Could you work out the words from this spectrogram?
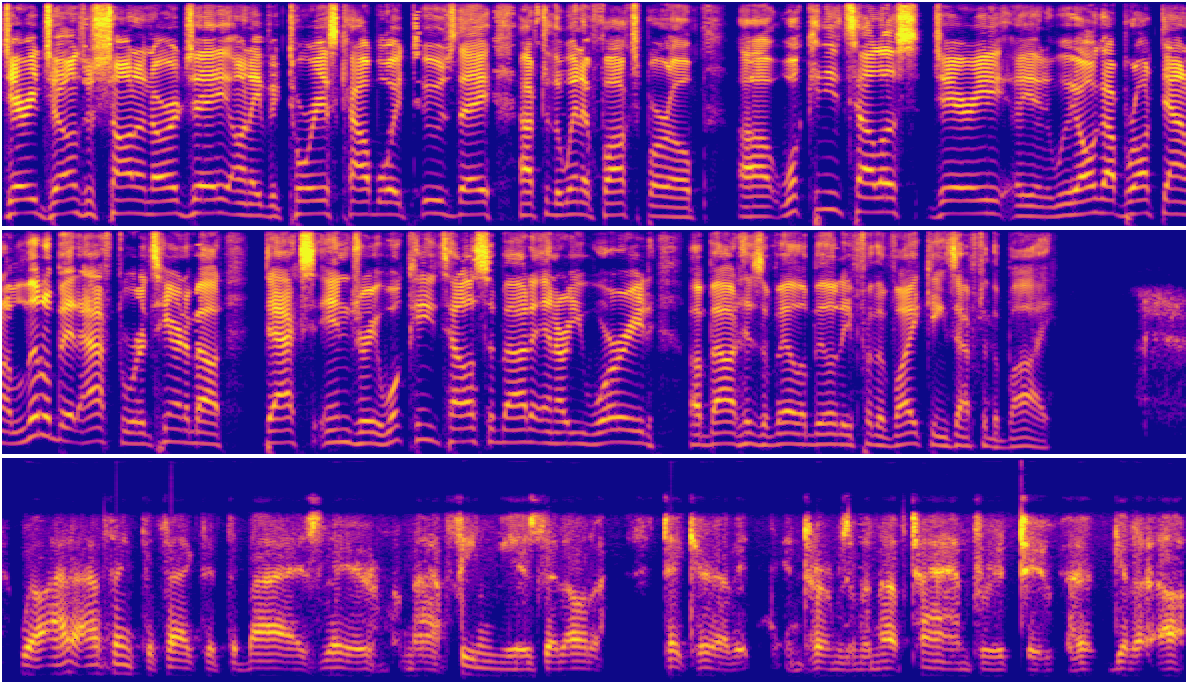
Jerry Jones with Sean and RJ on a victorious Cowboy Tuesday after the win at Foxborough. Uh, what can you tell us, Jerry? Uh, we all got brought down a little bit afterwards hearing about Dak's injury. What can you tell us about it? And are you worried about his availability for the Vikings after the bye? Well, I, I think the fact that the bye is there, my feeling is that ought to take care of it in terms of enough time for it to uh, get a,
